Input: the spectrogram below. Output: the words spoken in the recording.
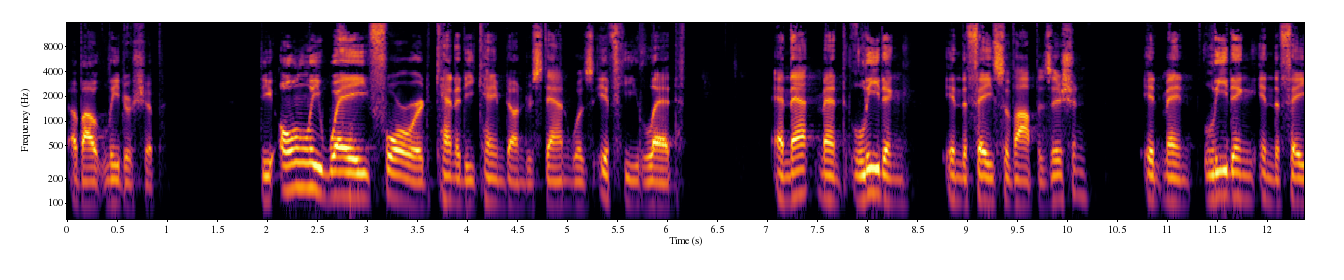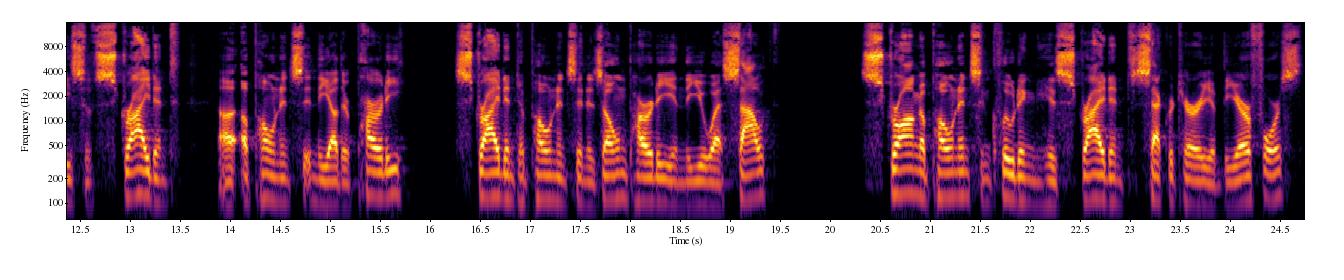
about leadership the only way forward, Kennedy came to understand, was if he led. And that meant leading in the face of opposition. It meant leading in the face of strident uh, opponents in the other party, strident opponents in his own party in the U.S. South, strong opponents, including his strident Secretary of the Air Force,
